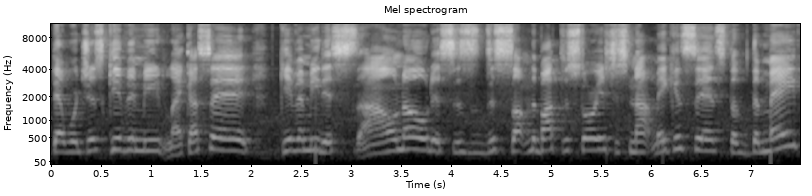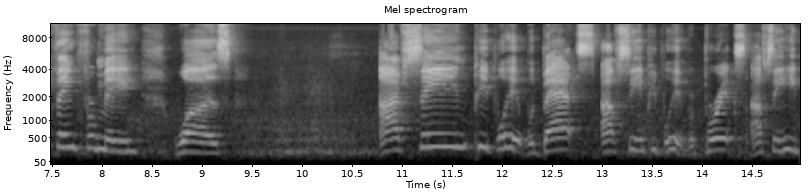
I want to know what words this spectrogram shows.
that were just giving me, like I said, giving me this. I don't know. This is this something about the story. It's just not making sense. The the main thing for me was I've seen people hit with bats. I've seen people hit with bricks. I've seen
